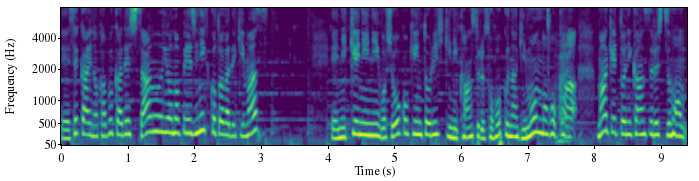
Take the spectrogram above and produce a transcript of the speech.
えー、世界の株価で資産運用のページに行くことができますえー、日経225証拠金取引に関する素朴な疑問のほか、はい、マーケットに関する質問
